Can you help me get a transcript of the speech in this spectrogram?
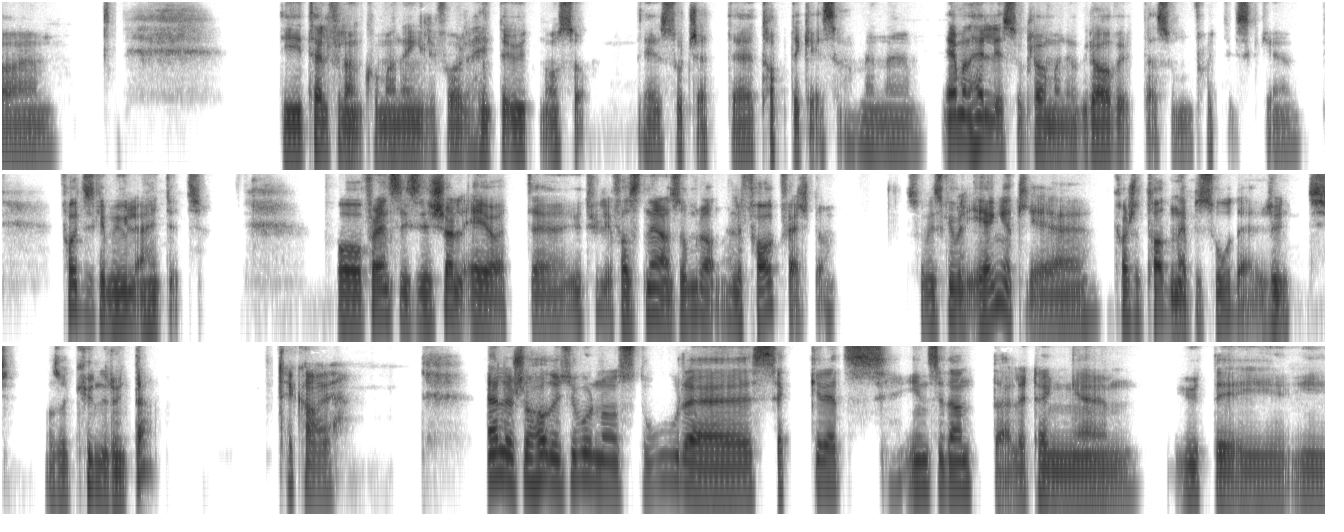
de tilfellene hvor man egentlig får hente ut den også det er stort sett eh, tapte caser. Men eh, er man heldig, så klarer man å grave ut det som faktisk, eh, faktisk er mulig å hente ut. Og forensics i seg selv er jo et uh, utrolig fascinerende område, eller fagfelt. da. Så vi skulle vel egentlig uh, kanskje tatt en episode rundt, altså kun rundt det. Det kan vi. Ellers så har det ikke vært noen store sikkerhetsincidenter eller ting um, ute i, i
